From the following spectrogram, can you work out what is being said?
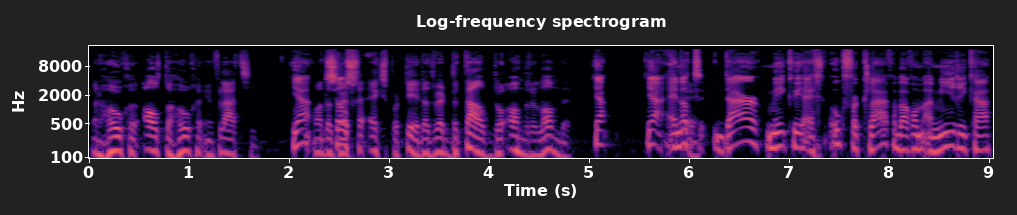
een hoge, al te hoge inflatie. Ja, Want dat zelfs, werd geëxporteerd. Dat werd betaald door andere landen. ja, ja, en dat, daarmee kun je eigenlijk ook verklaren waarom Amerika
